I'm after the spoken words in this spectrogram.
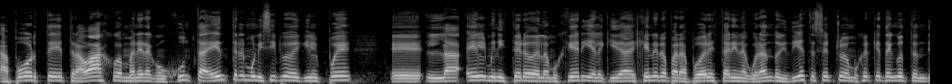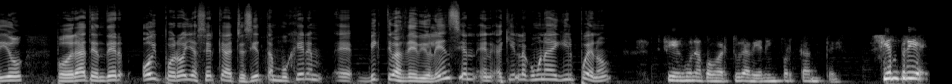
aporte, trabajo en manera conjunta entre el municipio de Quilpué, la, el Ministerio de la Mujer y la Equidad de Género para poder estar inaugurando hoy día este centro de mujer que tengo entendido podrá atender hoy por hoy a cerca de 300 mujeres eh, víctimas de violencia aquí en la comuna de Quilpué, ¿no? Sí, es una cobertura bien importante. Siempre,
